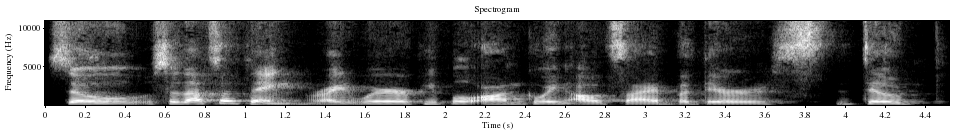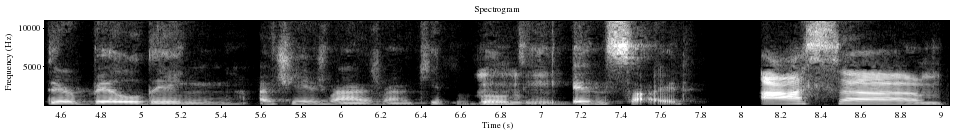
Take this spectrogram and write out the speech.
so so that's a thing right where people aren't going outside but they're they're, they're building a change management capability mm-hmm. inside awesome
